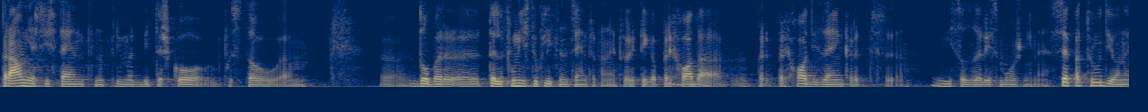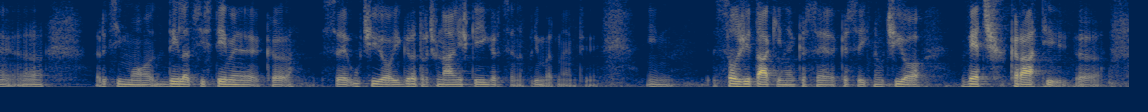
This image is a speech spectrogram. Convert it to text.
pravni asistent, naprimer, bi težko postal um, dober uh, telefonist v klicnem centru. Torej, tega prehoda, pre, prehodi zaenkrat uh, niso zares možni. Ne. Se pa trudijo, ne, recimo, delati sisteme, ki se učijo igrati računalniške igrice. Naprimer, ne, ti, in so že taki, ki se, se jih naučijo večkrati. Uh,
